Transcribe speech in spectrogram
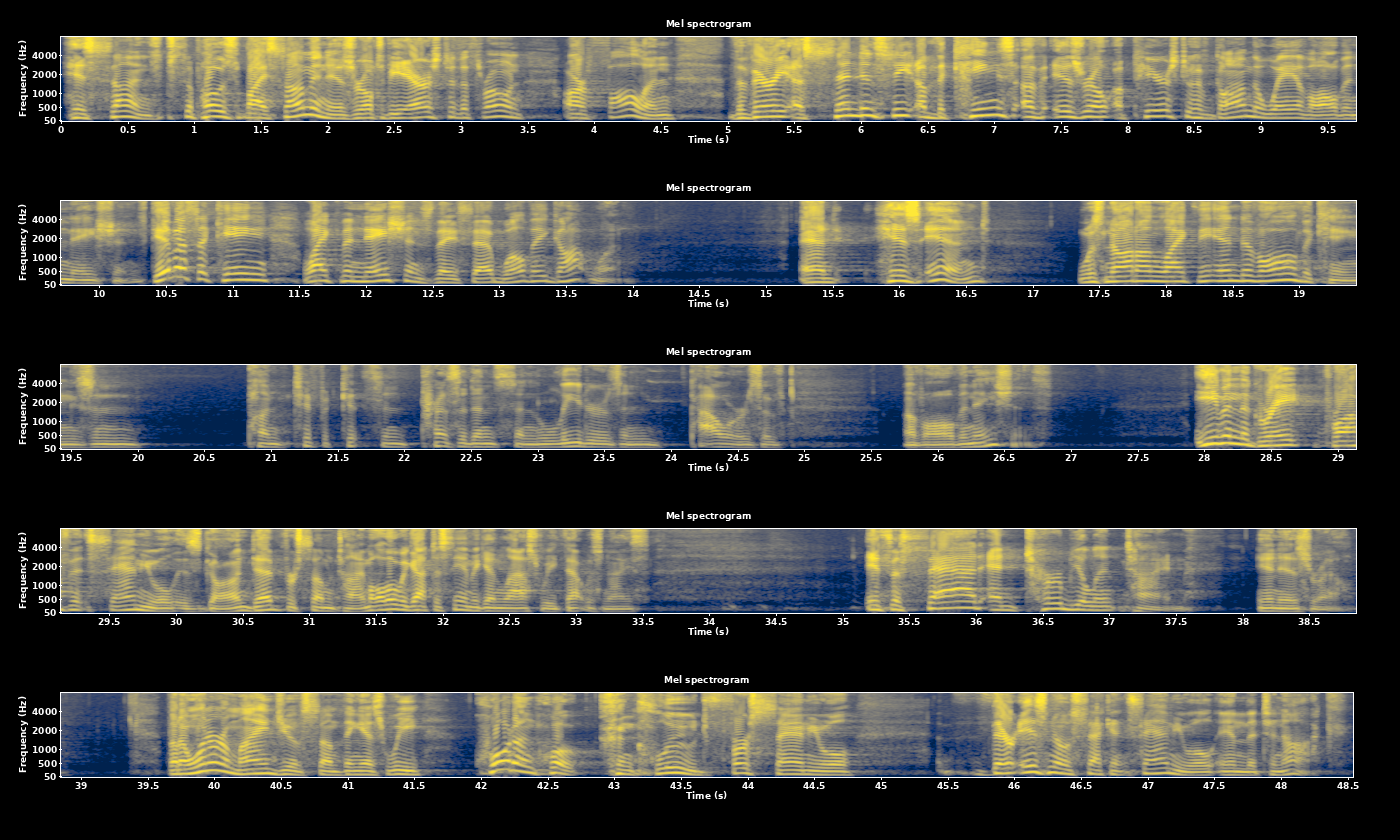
His sons, supposed by some in Israel to be heirs to the throne, are fallen. The very ascendancy of the kings of Israel appears to have gone the way of all the nations. Give us a king like the nations, they said. Well, they got one. And his end was not unlike the end of all the kings and pontificates and presidents and leaders and powers of, of all the nations. Even the great prophet Samuel is gone, dead for some time, although we got to see him again last week. That was nice. It's a sad and turbulent time in Israel. But I want to remind you of something as we quote unquote conclude 1 Samuel. There is no second Samuel in the Tanakh.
